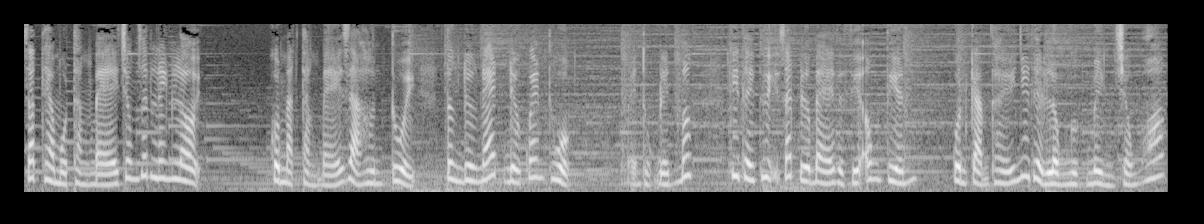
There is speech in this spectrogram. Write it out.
dắt theo một thằng bé trông rất linh lợi. Khuôn mặt thằng bé già hơn tuổi, từng đường nét đều quen thuộc. Quen thuộc đến mức khi thấy Thụy dắt đứa bé về phía ông Tiến, Quân cảm thấy như thể lồng ngực mình trống hoác.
